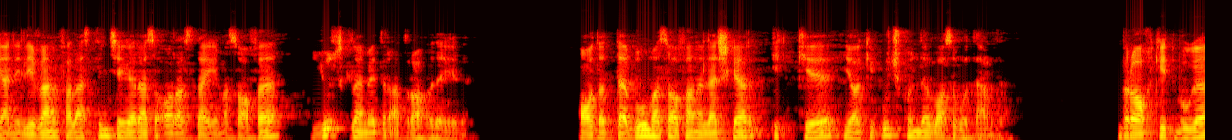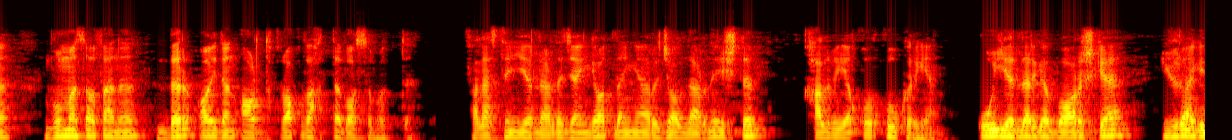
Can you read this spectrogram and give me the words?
ya'ni livan falastin chegarasi orasidagi masofa yuz kilometr atrofida edi. Odatda bu masofani lashkar ikki yoki uch kunda bosib o'tardi. Biroq kitbuga bu masofani bir oydan ortiqroq vaqtda bosib o'tdi. Falastin yerlarida jangga otlangan rijollarni eshitib qalbiga qo'rquv kirgan. U yerlarga borishga yuragi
